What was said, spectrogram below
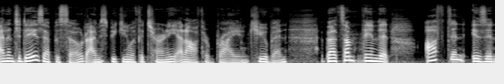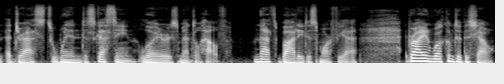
and in today's episode, I'm speaking with attorney and author Brian Cuban about something that often isn't addressed when discussing lawyers' mental health, and that's body dysmorphia. Brian, welcome to the show.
